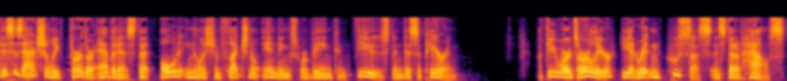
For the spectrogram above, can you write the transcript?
This is actually further evidence that Old English inflectional endings were being confused and disappearing. A few words earlier, he had written husas instead of house,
